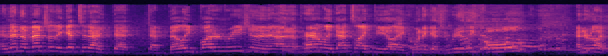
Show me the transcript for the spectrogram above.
and then eventually they get to that that, that belly button region, and apparently that's like the like when it gets really cold, and they're like,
